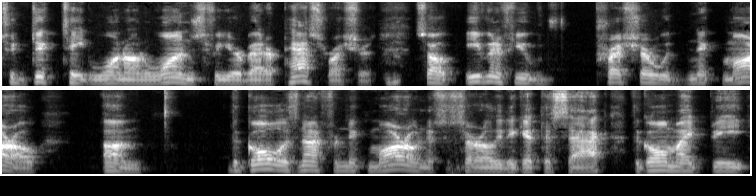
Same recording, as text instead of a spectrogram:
to dictate one on ones for your better pass rushers. Mm-hmm. So even if you pressure with Nick Morrow, um, the goal is not for Nick Morrow necessarily to get the sack. The goal might be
